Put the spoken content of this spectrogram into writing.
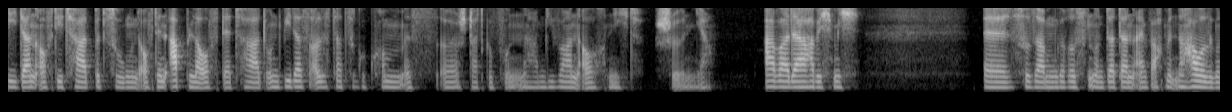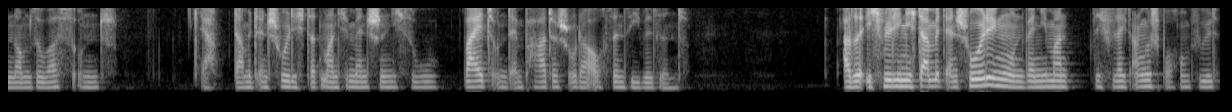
die dann auf die Tat bezogen auf den Ablauf der Tat und wie das alles dazu gekommen ist, äh, stattgefunden haben, die waren auch nicht schön, ja. Aber da habe ich mich äh, zusammengerissen und das dann einfach mit nach Hause genommen, sowas. Und ja, damit entschuldigt, dass manche Menschen nicht so weit und empathisch oder auch sensibel sind also ich will die nicht damit entschuldigen und wenn jemand sich vielleicht angesprochen fühlt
